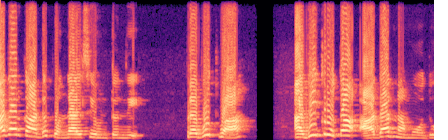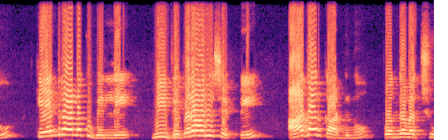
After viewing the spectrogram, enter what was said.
ఆధార్ కార్డు పొందాల్సి ఉంటుంది. ప్రభుత్వ అధికృత ఆధార్ నమోదు కేంద్రాలకు వెళ్ళి మీ వివరాలు చెప్పి ఆధార్ కార్డును పొందవచ్చు.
